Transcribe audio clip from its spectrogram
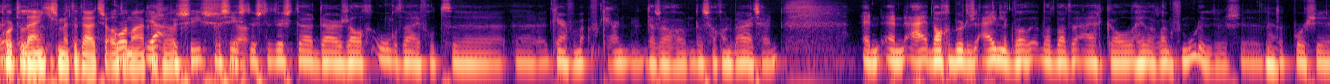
Korte lijntjes met de Duitse Kort, automakers. Ja, ook. precies. Precies, dus, dus daar, daar zal ongetwijfeld uh, kern van... Kern, dat zal, gewoon, dat zal gewoon de waarheid zijn. En, en dan gebeurt dus eindelijk wat, wat, wat we eigenlijk al heel erg lang vermoeden. Dus uh, ja. dat Porsche uh,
